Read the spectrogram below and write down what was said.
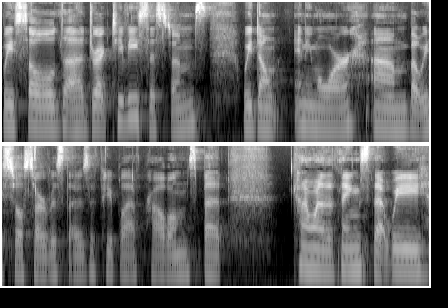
We sold uh, TV systems. We don't anymore, um, but we still service those if people have problems. But kind of one of the things that we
